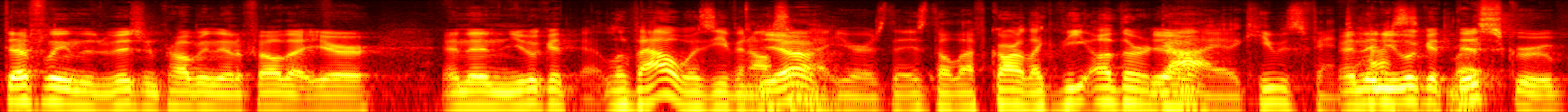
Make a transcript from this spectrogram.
definitely in the division, probably in the NFL that year. And then you look at Lauvao was even awesome Yeah. that year as the, as the left guard, like the other Yeah. guy. Like he was fantastic. And then you look at this group,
